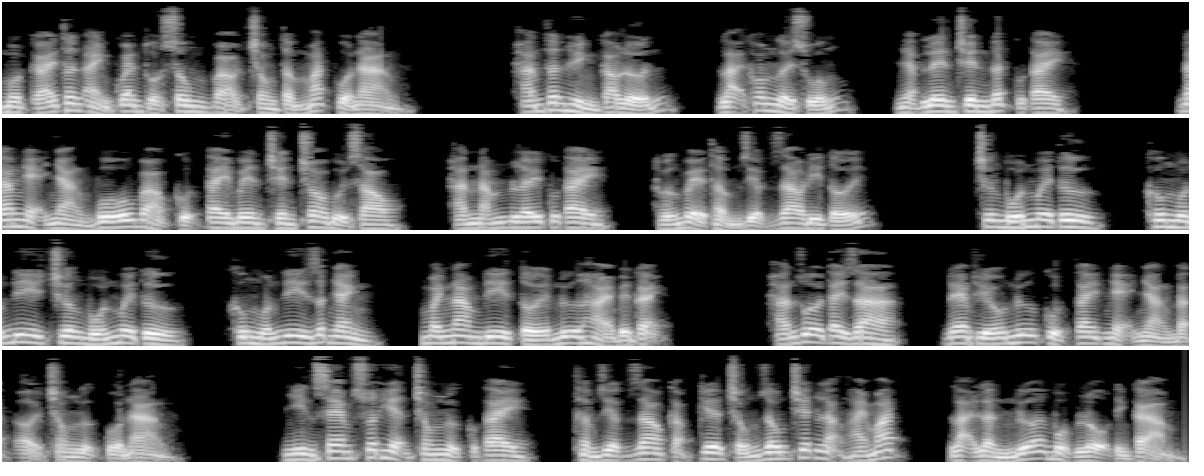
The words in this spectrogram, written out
một cái thân ảnh quen thuộc xông vào trong tầm mắt của nàng. Hắn thân hình cao lớn lại con người xuống nhặt lên trên đất cụt tay. Đang nhẹ nhàng vỗ vào cụt tay bên trên cho bụi sau hắn nắm lấy cụt tay hướng về thẩm diệp giao đi tới. Chương bốn mươi 44, không muốn đi chương bốn mươi 44, không muốn đi rất nhanh mạnh nam đi tới nữ hải bên cạnh. Hắn duỗi tay ra đem thiếu nữ cụt tay nhẹ nhàng đặt ở trong ngực của nàng. Nhìn xem xuất hiện trong ngực cụt tay thẩm diệp giao cặp kia trống rông chết lặng hai mắt lại lần nữa bộc lộ tình cảm.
